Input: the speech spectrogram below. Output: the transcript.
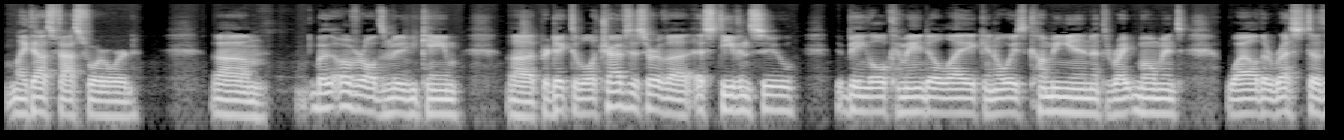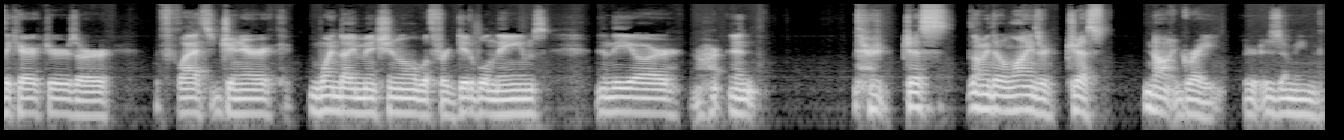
like that was fast forward. Um, but overall, this movie became uh, predictable. Travis is sort of a, a Steven Sue, being old commando like and always coming in at the right moment, while the rest of the characters are flat, generic, one dimensional with forgettable names, and they are and they're just. I mean, their lines are just not great. There is, I mean,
